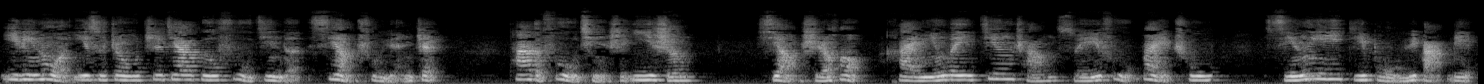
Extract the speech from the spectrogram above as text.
伊利诺伊斯州芝加哥附近的橡树园镇。他的父亲是医生。小时候，海明威经常随父外出行医及捕鱼打猎，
